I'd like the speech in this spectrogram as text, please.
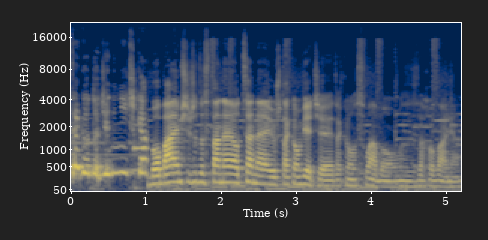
tego do dzienniczka. Bo bałem się, że dostanę ocenę już taką, wiecie, taką słabą z zachowania.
